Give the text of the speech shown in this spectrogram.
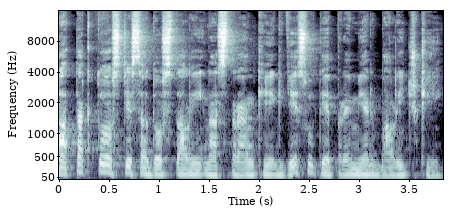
A takto ste sa dostali na stránky, kde sú tie Premier balíčky.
